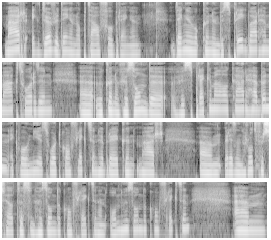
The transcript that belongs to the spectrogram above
Maar ik durf de dingen op tafel brengen. Dingen kunnen bespreekbaar gemaakt worden. Uh, we kunnen gezonde gesprekken met elkaar hebben. Ik wou niet het woord conflicten gebruiken, maar um, er is een groot verschil tussen gezonde conflicten en ongezonde conflicten. Um,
